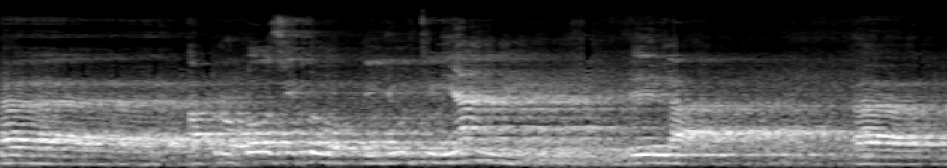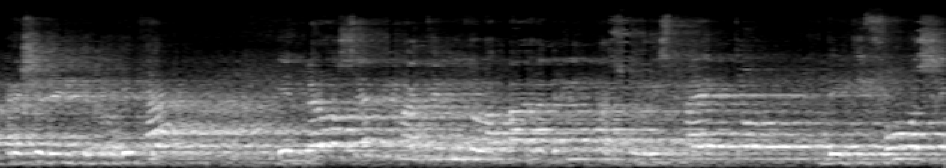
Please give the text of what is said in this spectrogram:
eh, a proposito degli ultimi anni della eh, precedente proprietà e però ho sempre mantenuto la barra dritta sul rispetto dei tifosi,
